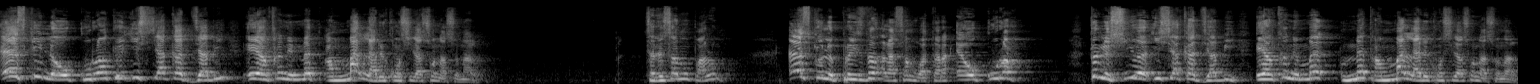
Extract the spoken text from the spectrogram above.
Est-ce qu'il est au courant que Isiaka Diaby est en train de mettre en mal la réconciliation nationale? C'est de ça que nous parlons. Est-ce que le président Alassane Ouattara est au courant que le sieur Isiaka Diaby est en train de mettre en mal la réconciliation nationale?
